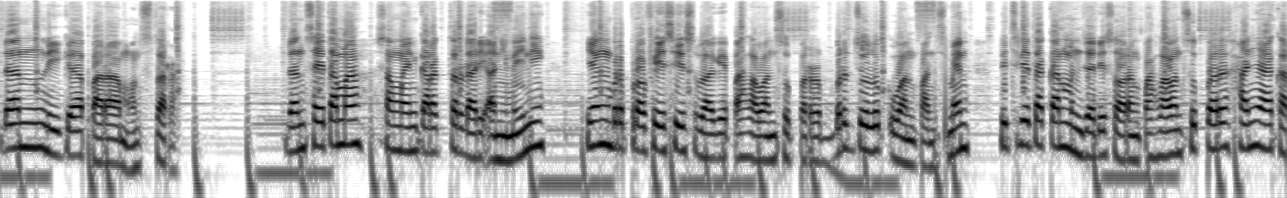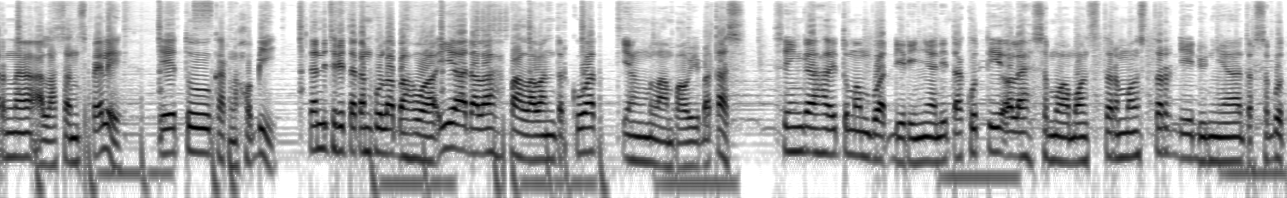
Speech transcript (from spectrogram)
dan Liga Para Monster. Dan Saitama, sang main karakter dari anime ini, yang berprofesi sebagai pahlawan super berjuluk One Punch Man, diceritakan menjadi seorang pahlawan super hanya karena alasan sepele, yaitu karena hobi. Dan diceritakan pula bahwa ia adalah pahlawan terkuat yang melampaui batas, sehingga hal itu membuat dirinya ditakuti oleh semua monster-monster di dunia tersebut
